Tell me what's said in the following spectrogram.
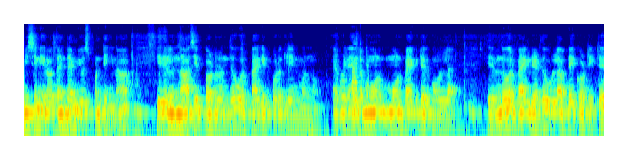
மிஷின் இருபத்தஞ்சு டைம் யூஸ் பண்ணிட்டீங்கன்னா இதில் இந்த ஆசிட் பவுடர் வந்து ஒரு பாக்கெட் போட்டு க்ளீன் பண்ணும். எப்படின்னா இதில் மூணு மூணு பாக்கெட் இருக்கும் உள்ள. இது வந்து ஒரு பாக்கெட் எடுத்து உள்ள அப்படியே கொட்டிட்டு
